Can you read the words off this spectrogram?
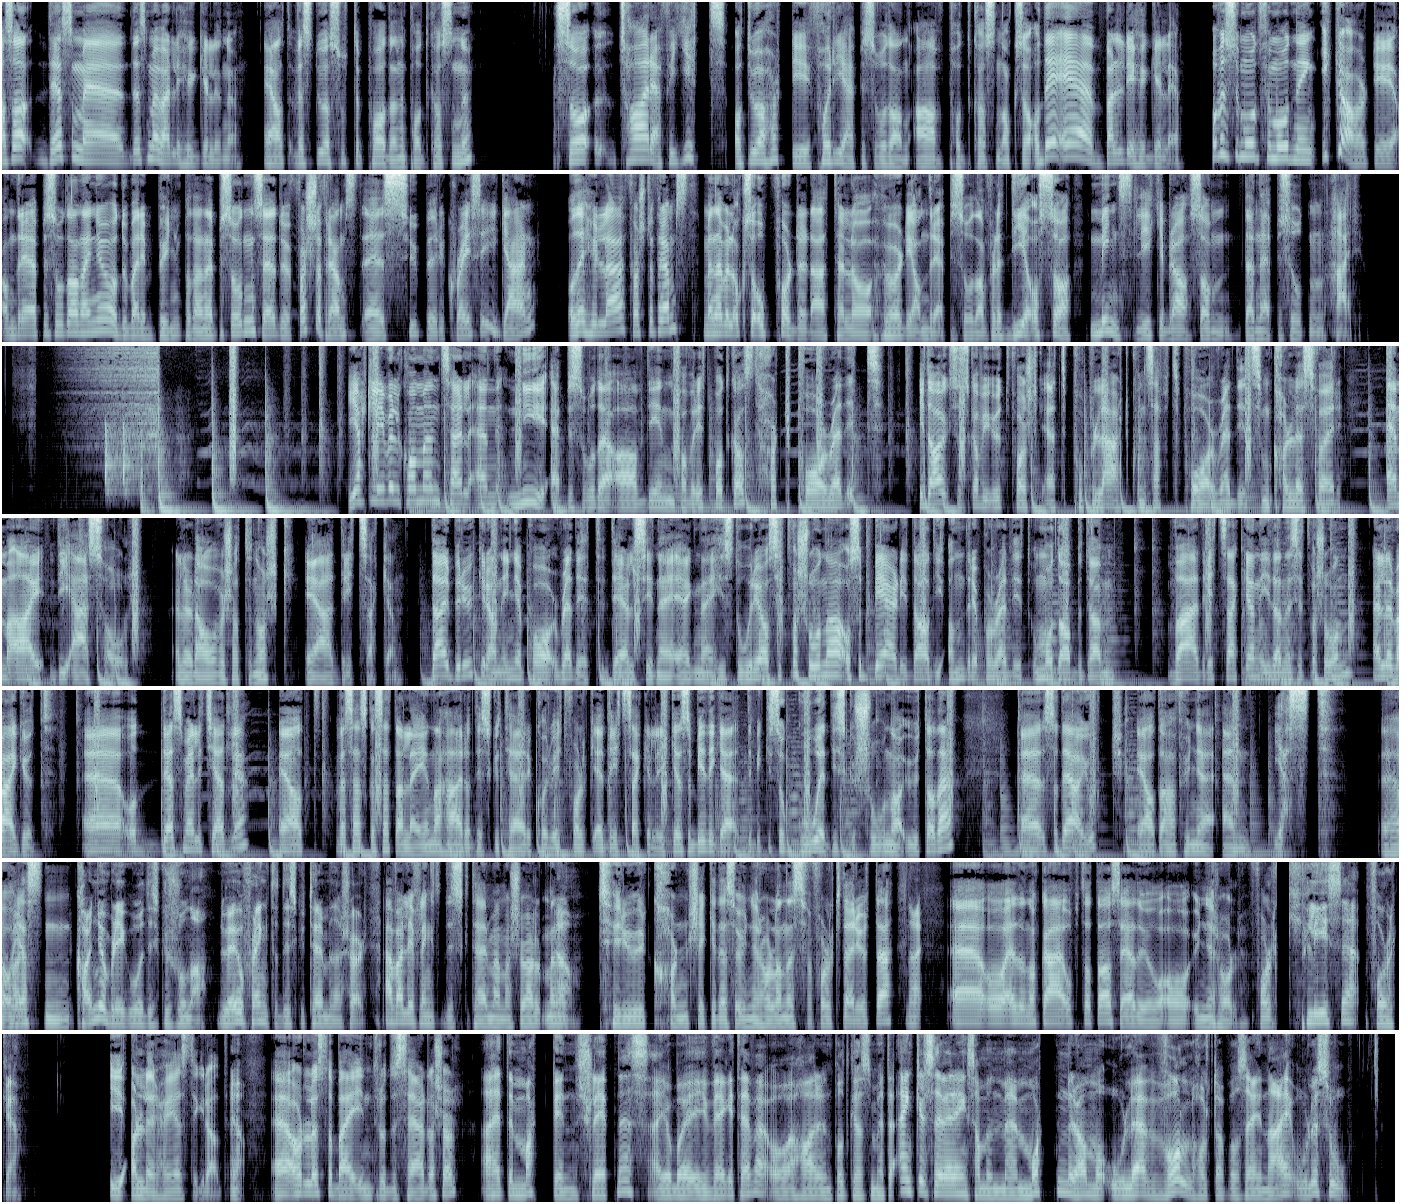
Altså, det som er, det som er veldig hyggelig nå, er at hvis du har sittet på denne podkasten nå, så tar jeg for gitt at du har hørt de forrige episodene av podkasten også, og det er veldig hyggelig. Og hvis du mot formodning ikke har hørt de andre episodene ennå, og du bare begynner på denne episoden, så er du først og fremst eh, super crazy, gæren. Og det hyller jeg, først og fremst, men jeg vil også oppfordre deg til å høre de andre episodene, for de er også minst like bra som denne episoden her. Hjertelig velkommen til en ny episode av din favorittpodkast, Hardt på Reddit. I dag så skal vi utforske et populært konsept på Reddit som kalles for Am I the asshole? Eller da oversatt til norsk, er jeg drittsekken? Der brukerne inne på Reddit deler sine egne historier og situasjoner, og så ber de da de andre på Reddit om å da bedømme hva er drittsekken i denne situasjonen, eller hva er good? Eh, og det som er litt kjedelig, er at hvis jeg skal sitte alene her og diskutere hvorvidt folk er drittsekker eller ikke, så blir det ikke, det blir ikke så gode diskusjoner ut av det. Eh, så det jeg har gjort, er at jeg har funnet en gjest. Eh, og gjesten Kan jo bli gode diskusjoner. Du er jo flink til å diskutere med deg sjøl. Jeg er veldig flink til å diskutere med meg sjøl, men Ja. jeg tror kanskje ikke det er så underholdende for folk der ute. Nei. Eh, og er det noe jeg er opptatt av, så er det jo å underholde folk. Please folket. I aller høyeste grad. Ja. Eh, har du lyst til å bare introdusere deg sjøl? Jeg heter Martin Sleipnes, jeg jobber i VGTV og har en podkast som heter Enkeltservering sammen med Morten Ramm og Ole Wold, holdt jeg på å si. Nei, Ole So.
